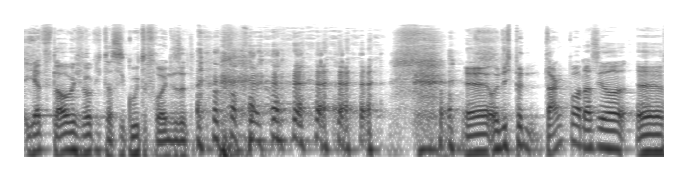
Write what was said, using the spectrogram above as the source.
Jetzt glaube ich wirklich, dass sie gute Freunde sind. äh, und ich bin dankbar, dass ihr äh,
